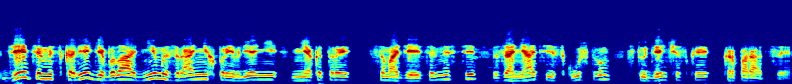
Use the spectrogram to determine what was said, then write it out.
Деятельность коллегии была одним из ранних проявлений некоторой самодеятельности, занятий искусством студенческой корпорации.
